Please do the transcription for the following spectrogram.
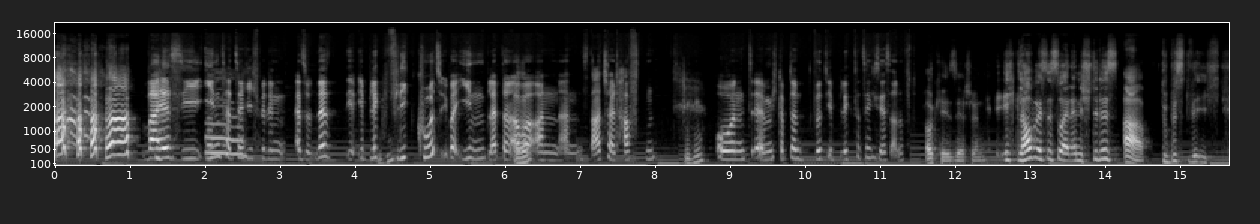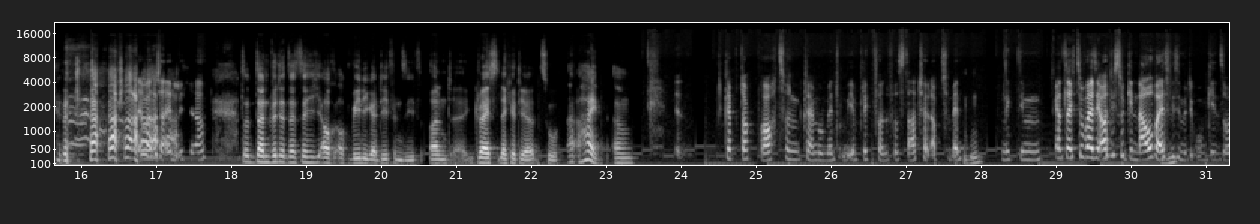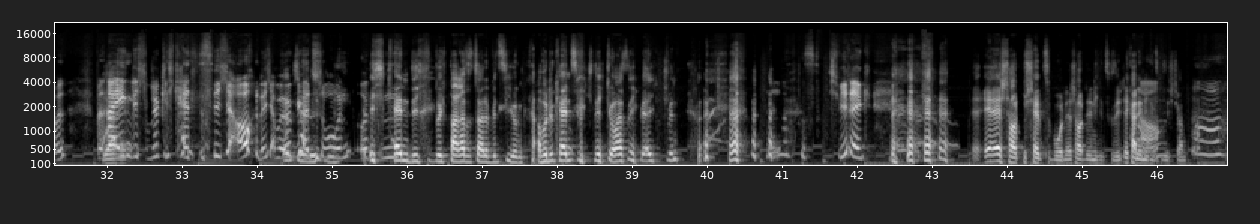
weil sie ihn Ah. tatsächlich für den, also ne, ihr, ihr Blick fliegt kurz über ihn, bleibt dann aber an, an Starchild haften Mhm. und ähm, ich glaube, dann wird ihr Blick tatsächlich sehr sanft. Okay, sehr schön. Ich glaube, es ist so ein, ein stilles Ah, du bist wie ich. Sehr wahrscheinlich, ja. Und dann wird er tatsächlich auch, auch weniger defensiv. Und äh, Grace lächelt dir zu. Ah, hi. Ähm, glaube, Doc braucht so einen kleinen Moment, um ihren Blick von, von Starchild abzuwenden. mhm. Nickt ihm ganz leicht zu, weil sie auch nicht so genau weiß, wie Mhm. sie mit ihm umgehen soll. Weil Ja, eigentlich wirklich kennt sie sich ja auch nicht, aber irgendwie halt Natürlich schon. Und, Ich mm, kenne dich durch parasitale Beziehungen, aber du kennst mich nicht, du weißt nicht, wer ich bin. Das ist schwierig. er, er schaut beschämt zu Boden, er schaut dir nicht ins Gesicht, er kann dir nicht Oh. ins Gesicht schauen. Oh,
